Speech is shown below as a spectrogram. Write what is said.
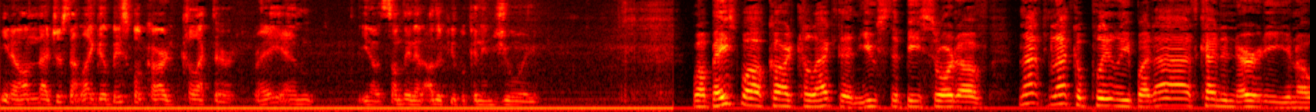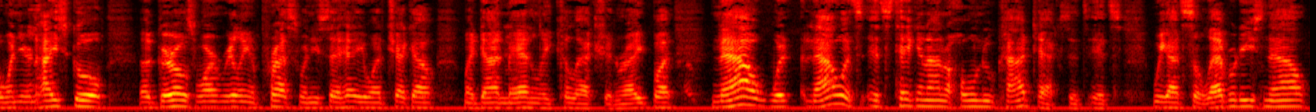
you know I'm not just not like a baseball card collector, right? And you know something that other people can enjoy. Well, baseball card collecting used to be sort of not not completely, but ah, it's kind of nerdy. You know, when you're in high school, uh, girls weren't really impressed when you say, "Hey, you want to check out my Don Mattingly collection?" Right? But now, with now it's it's taken on a whole new context. It's it's we got celebrities now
